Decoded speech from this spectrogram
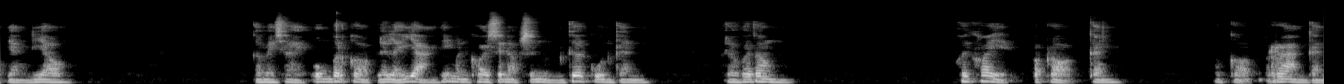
บอย่างเดียว ก็ไม่ใช่ องค์ประกอบหลาย ๆ อย่างที่มันคอยสนับสนุนเกื้อกูลกัน เราก็ต้อง ค่อย ๆ ประกอบกัน ประกอบร่างกัน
